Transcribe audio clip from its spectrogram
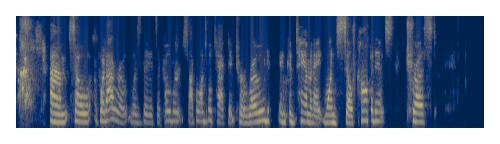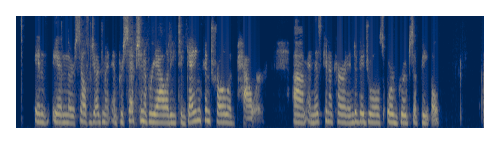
Um, so what I wrote was that it's a covert psychological tactic to erode and contaminate one's self confidence, trust, in in their self judgment and perception of reality to gain control and power. Um, and this can occur in individuals or groups of people.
